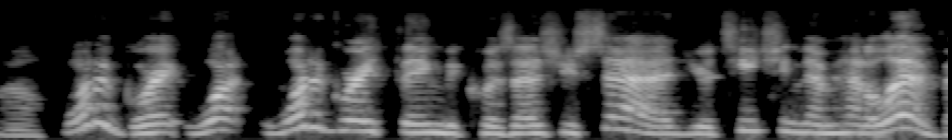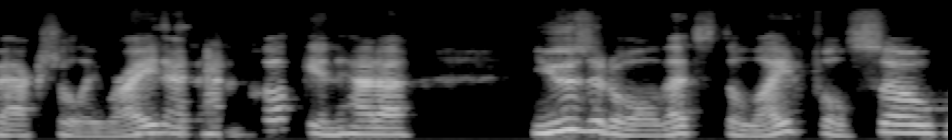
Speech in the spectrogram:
Wow. What a great what what a great thing because as you said, you're teaching them how to live actually, right? And how to cook and how to use it all. That's delightful. So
